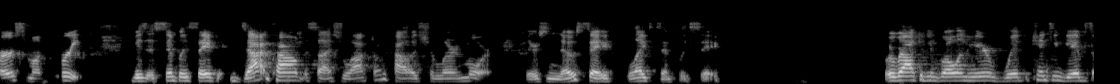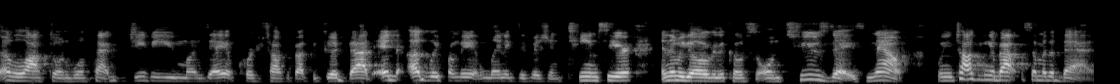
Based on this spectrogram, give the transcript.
first month free. Visit simplisafe.com slash locked on college to learn more. There's no safe like SimpliSafe. We're rocking and rolling here with Kenton Gibbs of Locked On Wolfpack GBU Monday. Of course, we talk about the good, bad, and ugly from the Atlantic Division teams here. And then we go over the coastal on Tuesdays. Now, when you're talking about some of the bad,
